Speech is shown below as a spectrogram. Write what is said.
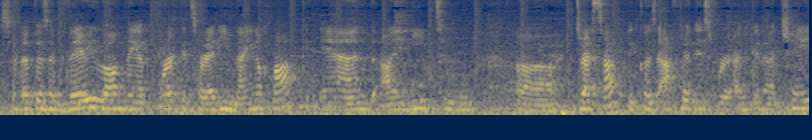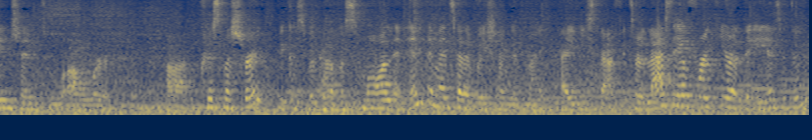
So that was a very long day at work. It's already 9 o'clock and I need to uh, dress up because after this we're, I'm gonna change into our uh, Christmas shirt because we'll have a small and intimate celebration with my Aivee staff. It's our last day of work here at the A Institute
